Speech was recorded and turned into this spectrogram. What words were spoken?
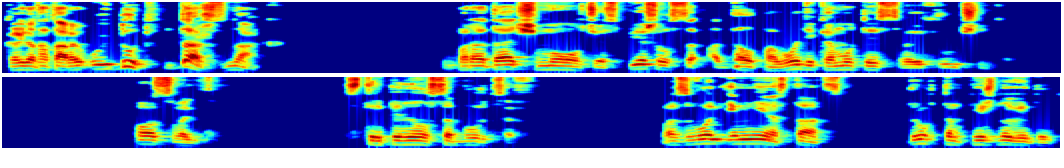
Когда татары уйдут, дашь знак!» Бородач молча спешился, отдал по воде кому-то из своих лучников. «Освальд!» – встрепенулся Бурцев. «Позволь и мне остаться. Вдруг там княжну ведут.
